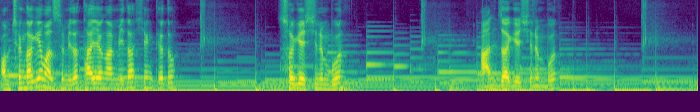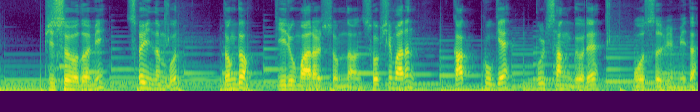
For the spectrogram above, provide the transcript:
엄청나게 많습니다. 다양합니다. 형태도 서 계시는 분, 앉아 계시는 분, 비스어덤이 서 있는 분 등등 이루 말할 수 없는 수없이 많은 각국의 불상들의 모습입니다.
